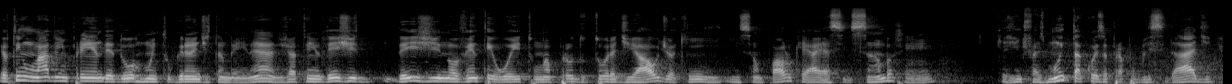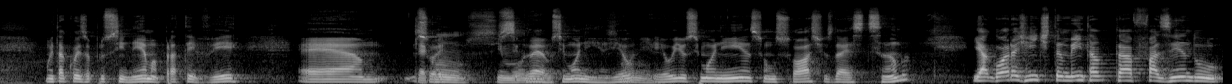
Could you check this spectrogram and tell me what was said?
eu tenho um lado empreendedor muito grande também, né? Já tenho desde, desde 98 uma produtora de áudio aqui em, em São Paulo, que é a S de Samba. Sim. Que a gente faz muita coisa para publicidade, muita coisa para o cinema, para a TV. É, que é com Simoninha. É, o Simoninha. Simoninha. Eu, eu e o Simoninha somos sócios da S de Samba. E agora a gente também está tá fazendo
